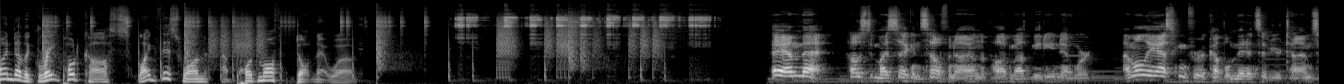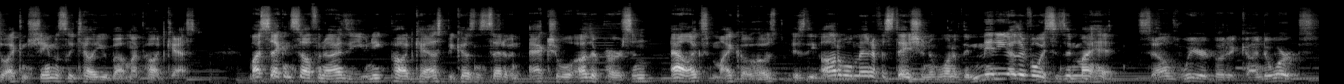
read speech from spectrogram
find other great podcasts like this one at podmoth.network. Hey, I'm Matt, host of My Second Self and I on the Pod Moth Media Network. I'm only asking for a couple minutes of your time so I can shamelessly tell you about my podcast. My Second Self and I is a unique podcast because instead of an actual other person, Alex, my co host, is the audible manifestation of one of the many other voices in my head. Sounds weird, but it kinda works.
